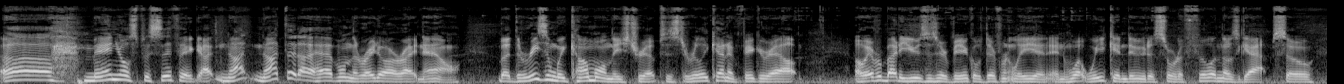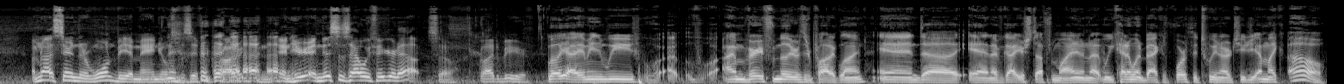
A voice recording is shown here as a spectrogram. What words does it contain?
Uh, manual specific. I, not not that I have on the radar right now, but the reason we come on these trips is to really kind of figure out. Oh, everybody uses their vehicle differently, and, and what we can do to sort of fill in those gaps. So, I'm not saying there won't be a manual specific product, and, and here and this is how we figured it out. So glad to be here. Well, yeah, I mean, we, I'm very familiar with your product line, and uh, and I've got your stuff in mind, and I- we kind of went back and forth between our two. I'm like, oh,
